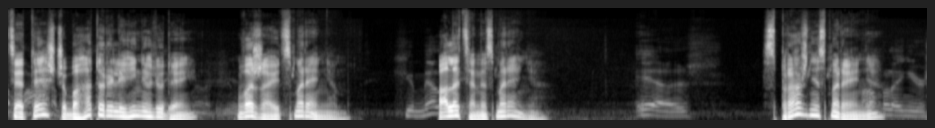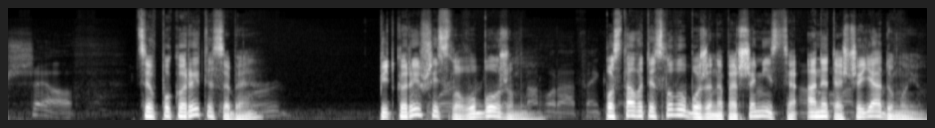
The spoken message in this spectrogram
Це те, що багато релігійних людей вважають смиренням. Але це не смирення. Справжнє смирення це впокорити себе, підкорившись Слову Божому, поставити Слово Боже на перше місце, а не те, що я думаю.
